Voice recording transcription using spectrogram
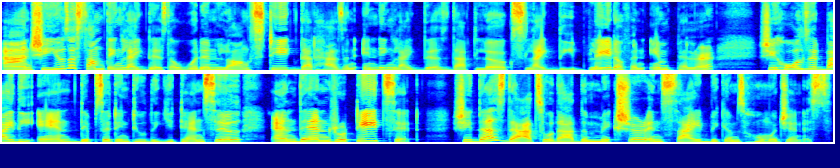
And she uses something like this, a wooden long stick that has an ending like this that looks like the blade of an impeller she holds it by the end, dips it into the utensil, and then rotates it. She does that so that the mixture inside becomes homogeneous.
